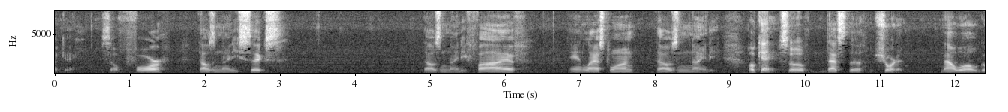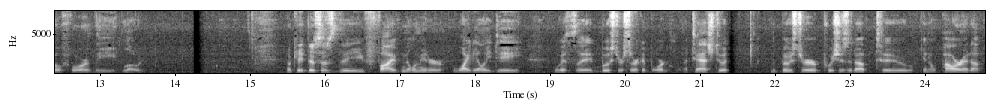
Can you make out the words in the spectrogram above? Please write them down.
Okay. So 4, 1096. 1095 and last one 1090 okay so that's the shorted now we'll go for the load okay this is the 5 millimeter white LED with the booster circuit board attached to it the booster pushes it up to you know power it up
